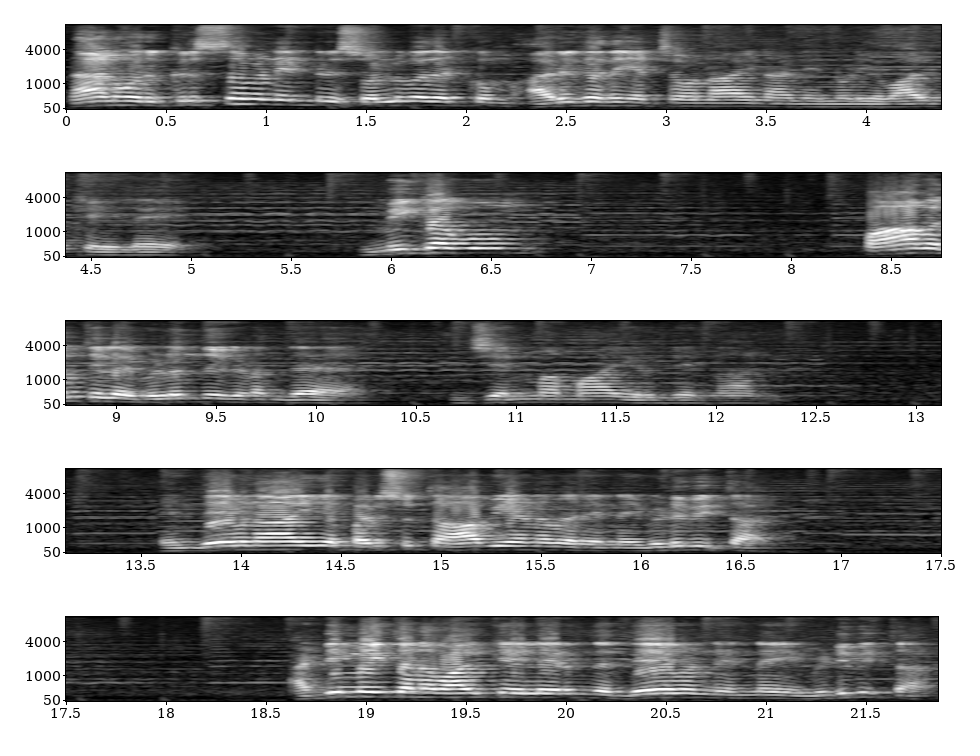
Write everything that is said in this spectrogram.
நான் ஒரு கிறிஸ்தவன் என்று சொல்லுவதற்கும் அருகதையற்றவனாய் நான் என்னுடைய வாழ்க்கையிலே மிகவும் பாவத்தில் விழுந்து கிடந்த ஜென்மமாய் இருந்தேன் நான். என் தேவனாகிய பரிசுத்த ஆவியானவர் என்னை விடுவித்தார். அடிமைத்தன வாழ்க்கையில் இருந்த தேவன் என்னை விடுவித்தார்.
